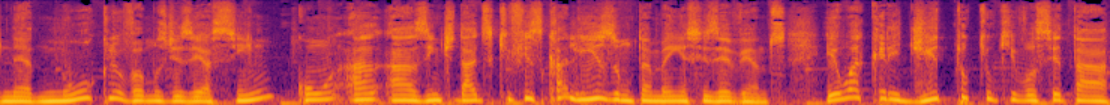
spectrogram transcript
né, núcleo, vamos dizer assim, com a- as entidades que fiscalizam também esses eventos. Eu acredito que o que você está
